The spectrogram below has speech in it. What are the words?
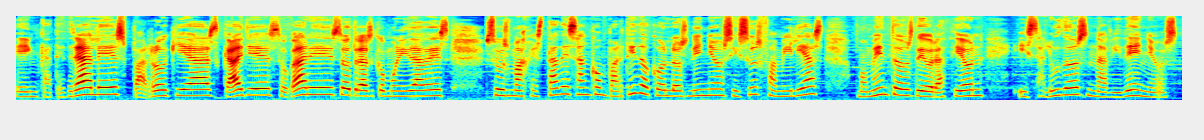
en catedrales, parroquias, calles, hogares, otras comunidades, sus majestades han compartido con los niños y sus familias momentos de oración y saludos navideños.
